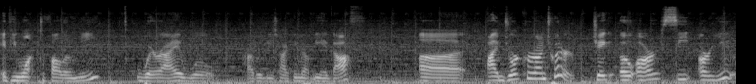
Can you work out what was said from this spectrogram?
if you want to follow me, where I will probably be talking about Mia Goth. Uh, I'm Jorcru on Twitter, J O R C R U.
